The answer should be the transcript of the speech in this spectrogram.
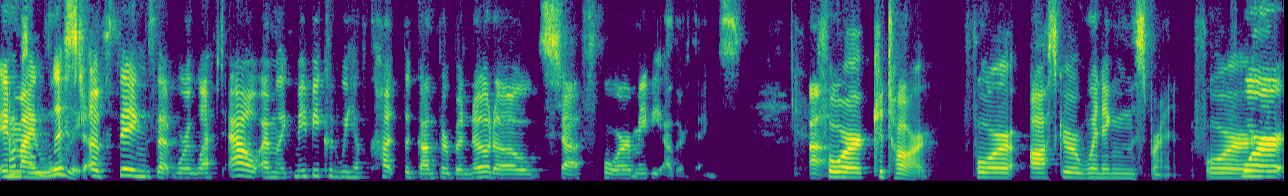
in my list of things that were left out, I'm like, maybe could we have cut the Gunther Binotto stuff for maybe other things? Um, for Qatar, for Oscar winning the sprint, for, for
